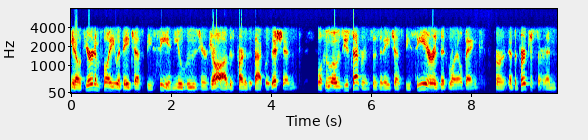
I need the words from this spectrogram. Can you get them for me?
you know, if you're an employee with HSBC and you lose your job as part of this acquisition, well, who owes you severance? Is it HSBC or is it Royal Bank for the purchaser? And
